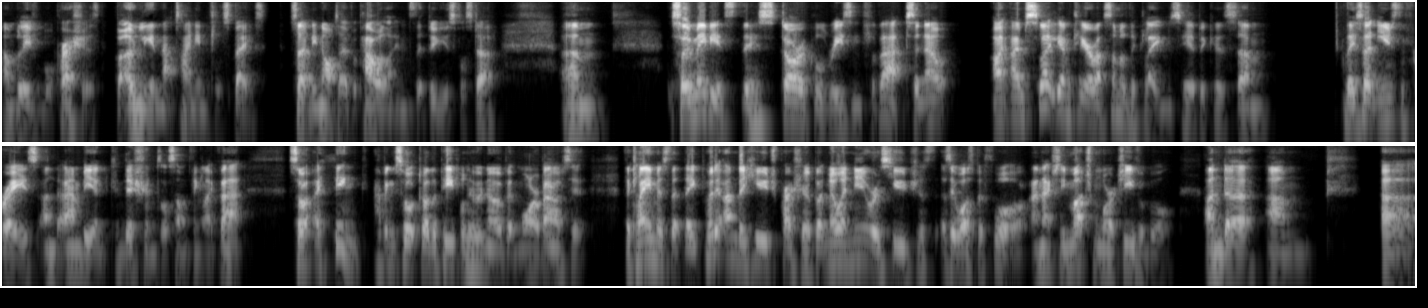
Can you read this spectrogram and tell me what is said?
unbelievable pressures, but only in that tiny little space. Certainly not over power lines that do useful stuff. Um, so maybe it's the historical reason for that. So now I, am slightly unclear about some of the claims here because um, they certainly use the phrase under ambient conditions or something like that. So I think, having talked to other people who know a bit more about it, the claim is that they put it under huge pressure, but nowhere near as huge as, as it was before, and actually much more achievable under um, uh,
